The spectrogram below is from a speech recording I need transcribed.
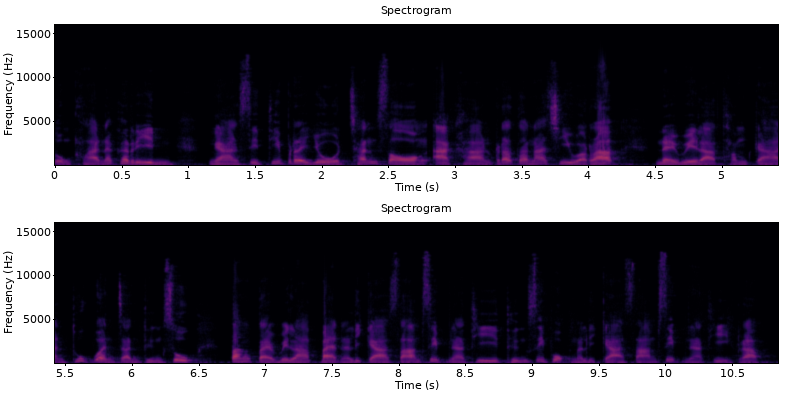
สงขลานคริน งานสิทธิประโยชน์ชั้น 2 อาคารรัตนชีวรักษ์ ในเวลาทำการทุกวันจันทร์ถึงศุกร์ตั้งแต่เวลา 8 นาฬิกา 30 นาทีถึง 16 นาฬิกา 30 นาทีครับ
